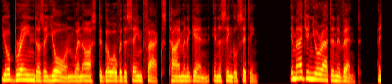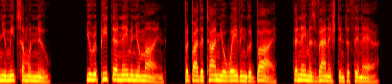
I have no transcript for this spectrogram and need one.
your brain does a yawn when asked to go over the same facts time and again in a single sitting. Imagine you're at an event and you meet someone new. You repeat their name in your mind, but by the time you're waving goodbye, their name has vanished into thin air.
